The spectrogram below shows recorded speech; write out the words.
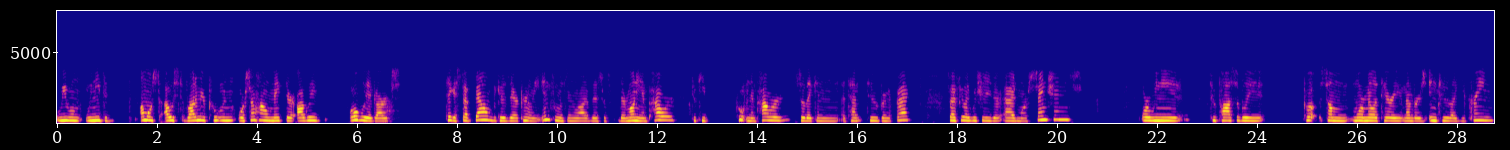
we will we need to almost oust Vladimir Putin or somehow make their ugly oligarchs take a step down because they're currently influencing a lot of this with their money and power to keep Putin in power so they can attempt to bring it back. So I feel like we should either add more sanctions or we need to possibly put some more military members into like Ukraine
